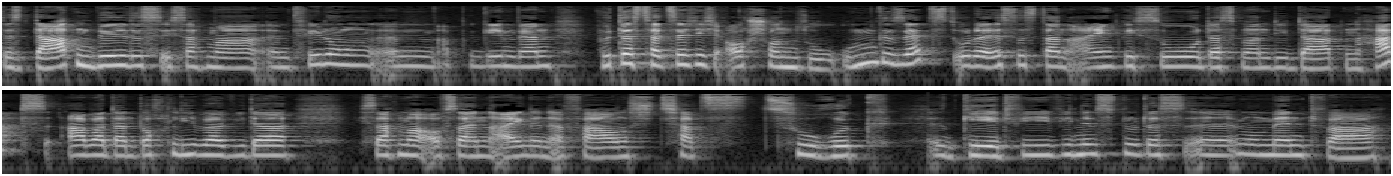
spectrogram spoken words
des Datenbildes, ich sag mal, Empfehlungen ähm, abgegeben werden. Wird das tatsächlich auch schon so umgesetzt oder ist es dann eigentlich so, dass man die Daten hat, aber dann doch lieber wieder, ich sag mal, auf seinen eigenen Erfahrungsschatz zurückgeht? Wie, wie nimmst du das äh, im Moment wahr?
